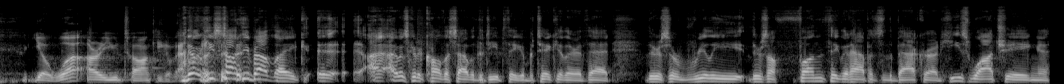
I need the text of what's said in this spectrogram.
Yo, what are you talking about? no, he's talking about like uh, I, I, was going to call this out with the deep thing in particular. That there's a really there's a fun thing that happens in the background. He's watching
